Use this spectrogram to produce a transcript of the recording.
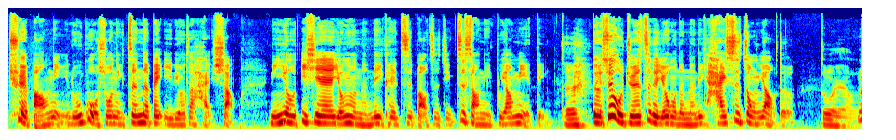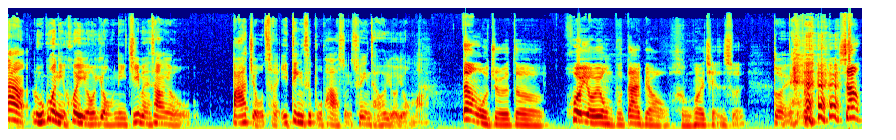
确保你，如果说你真的被遗留在海上，你有一些游泳能力可以自保自己，至少你不要灭顶。对对，所以我觉得这个游泳的能力还是重要的。对啊，那如果你会游泳，你基本上有八九成一定是不怕水，所以你才会游泳吗？但我觉得会游泳不代表很会潜水。对，对，像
